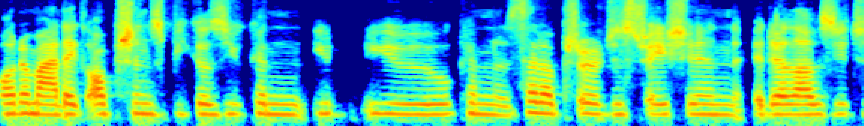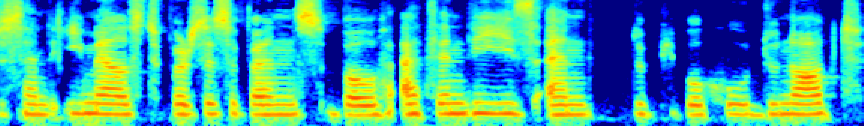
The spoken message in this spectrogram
automatic options because you can you, you can set up registration. It allows you to send emails to participants both attendees and the people who do not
